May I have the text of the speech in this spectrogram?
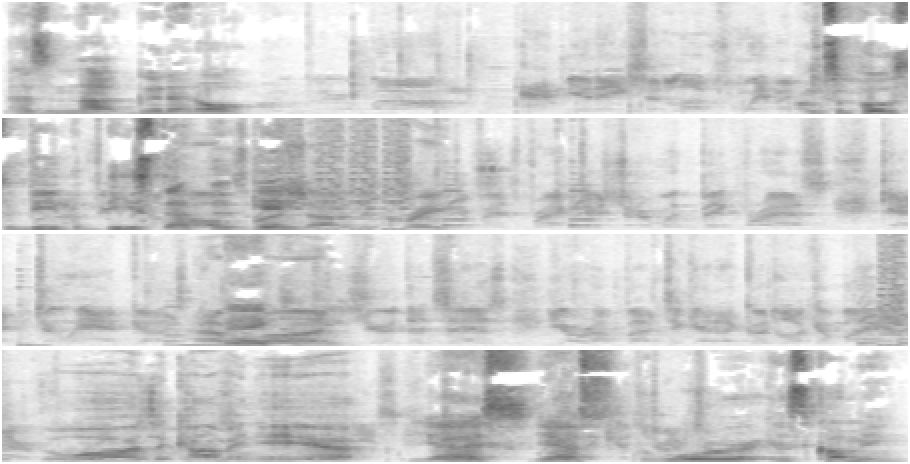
That's not good at all. I'm supposed to be the beast at this fresh game. Have Thank fun. The wars are coming, you hear? Yes, yes, the war is coming.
